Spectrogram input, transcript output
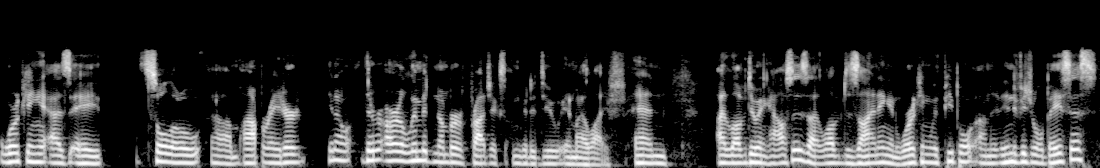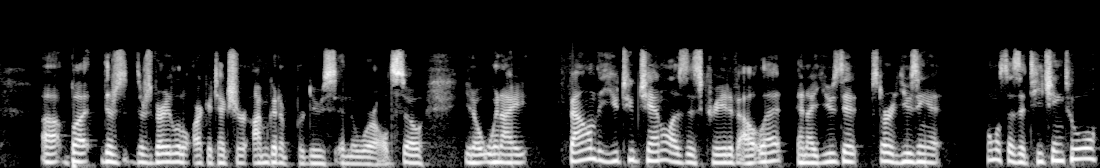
working as a solo um, operator, you know, there are a limited number of projects I'm going to do in my life. And I love doing houses. I love designing and working with people on an individual basis. Uh, but there's there's very little architecture I'm going to produce in the world. So, you know, when I found the YouTube channel as this creative outlet and I used it, started using it almost as a teaching tool,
